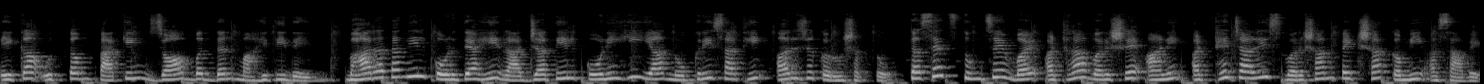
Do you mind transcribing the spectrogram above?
एका उत्तम पॅकिंग जॉबबद्दल माहिती देईन. भारतातील कोणत्याही राज्यातील कोणीही या नोकरीसाठी अर्ज करू शकतो. तसेच तुमचे वय अठरा वर्षे आणि अठ्ठेचाळीस वर्षांपेक्षा कमी असावे.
